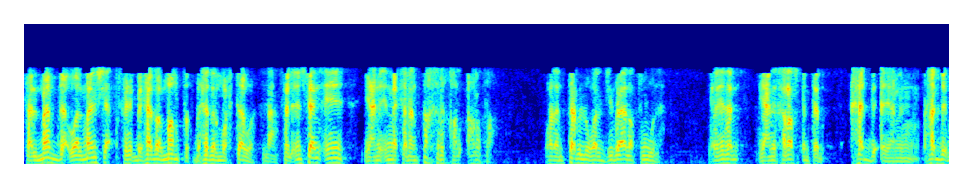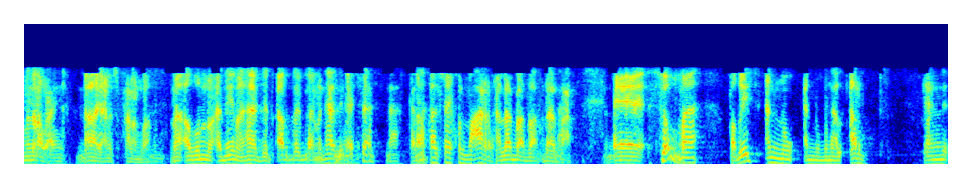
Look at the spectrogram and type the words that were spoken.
فالمبدأ والمنشأ بهذا المنطق بهذا المحتوى. نعم. فالإنسان إيه؟ يعني إنك لن تخرق الأرض. ولن تبلغ الجبال طولا. يعني إذا يعني خلاص أنت هد يعني هدئ من روعك. آه يعني سبحان الله. ما أظن أديم هذه الأرض إلا من هذه الأجساد. نعم. كما قال شيخ المعرف. لا بعض لا بعض آه ثم قضية أنه أنه من الأرض. يعني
